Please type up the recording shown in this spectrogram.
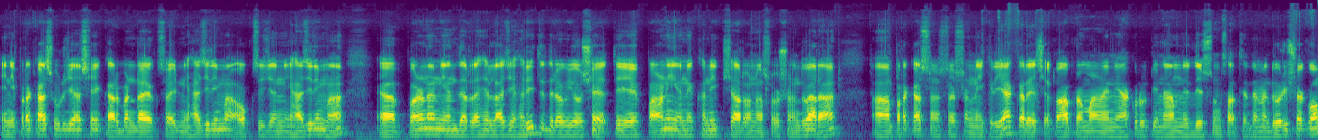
એની પ્રકાશ ઊર્જા છે, કાર્બન ડાયોક્સાઇડની હાજરીમાં, ઓક્સિજનની હાજરીમાં પર્ણની અંદર રહેલા જે હરિત દ્રવ્યો છે તે પાણી અને ખનિજ ક્ષારોના શોષણ દ્વારા પ્રકાશ સંશ્લેષણની ક્રિયા કરે છે. તો આ પ્રમાણેની આકૃતિ નામ નિર્દેશન સાથે તમે દોરી શકો.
